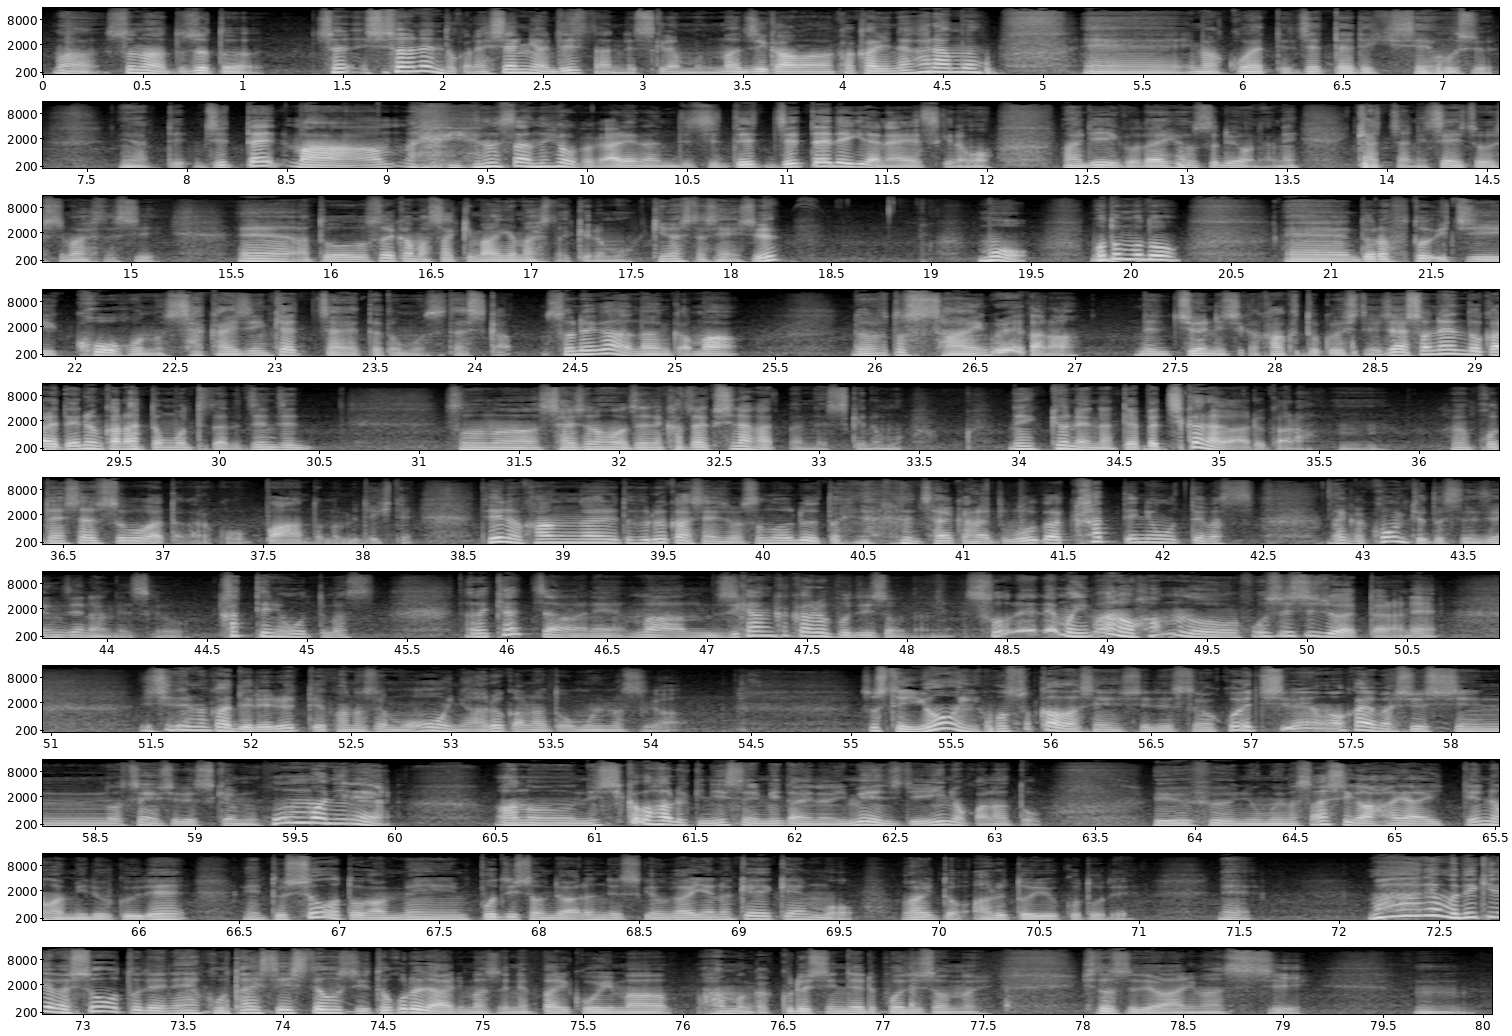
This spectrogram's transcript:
まあ、その後ちょっと少年とかね、試合には出てたんですけども、まあ、時間はかかりながらも、えー、今こうやって絶対的正捕手になって、絶対、まあ、矢野さんの評価があれなんで、絶対的ではないですけども、まあ、リーグを代表するようなね、キャッチャーに成長しましたし、えー、あと、それからまあさっきも挙げましたけども、木下選手も、もともと、えー、ドラフト1候補の社会人キャッチャーやったと思うんです確か。それがなんかまあ、ドラフト3位ぐらいかな？で、中日が獲得して、じゃあ初年度から出るんかなって思ってたら全然その最初の方は全然活躍しなかったんですけども、ね、去年になってやっぱり力があるから、うん、ポテンシャルすごかったからこうバーンと伸びてきて。っていうのを考えると古川選手もそのルートになるんちゃうかなと僕は勝手に思ってます。なんか根拠として全然なんですけど。勝手に思ってます。ただキャッチャーはねまあ時間かかるポジションなんで。それでも今のハムの星市場やったらね1年目から出れるっていう可能性も大いにあるかなと思いますが。そして4位、細川選手ですが、これ、智弁和歌山出身の選手ですけども、ほんまにね、あの西川春樹2世みたいなイメージでいいのかなというふうに思います。足が速いっていうのが魅力で、えっと、ショートがメインポジションではあるんですけど外野の経験も割とあるということで、ね、まあでもできればショートでねこう体制してほしいところではありますよね。やっぱりこう今ハムが苦しんでいるポジションの一つではありますし、うん、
